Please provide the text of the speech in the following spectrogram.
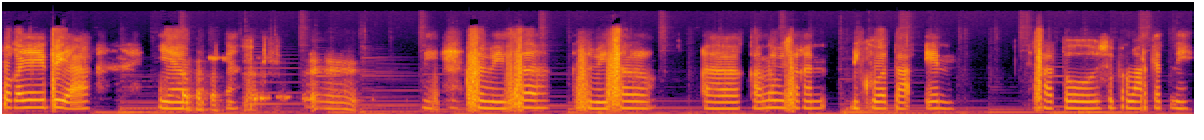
pokoknya itu ya. Yang semisal semisal eh, kalau misalkan dikuotain satu supermarket nih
